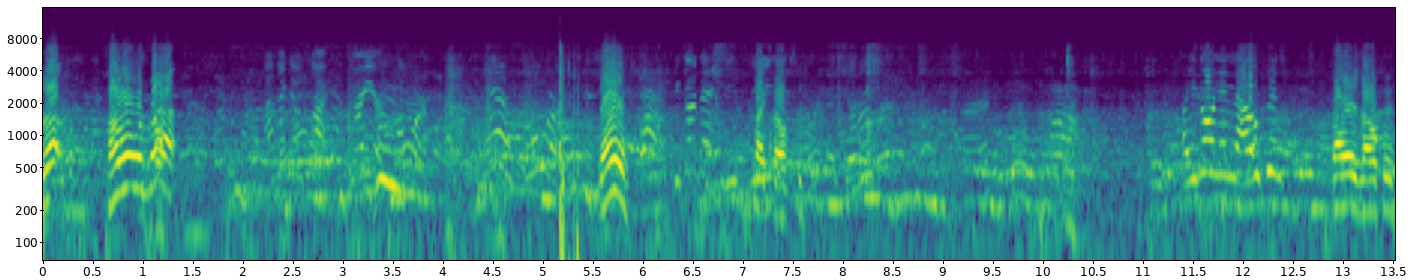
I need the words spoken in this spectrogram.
that, how long was that? I think it was like three or four. Yeah, four. Dang. You got that easy. Thanks, Austin. Uh-huh. Are you going in the open? That is open.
